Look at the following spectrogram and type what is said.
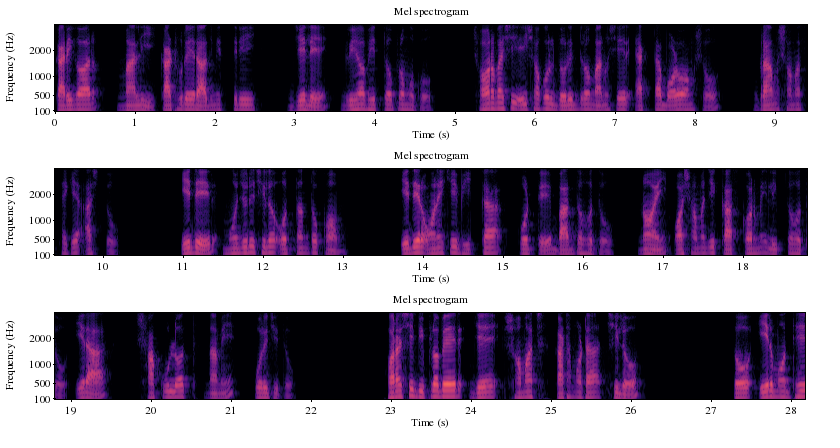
কারিগর, মালি, কাঠুরে রাজমিস্ত্রি, জেলে, গৃহভিত্ত প্রমুখ। শহরবাসী এই সকল দরিদ্র মানুষের একটা বড় অংশ গ্রাম সমাজ থেকে আসত। এদের মজুরি ছিল অত্যন্ত কম। এদের অনেকে ভিক্ষা করতে বাধ্য হতো, নয় অসামাজিক কাজকর্মে লিপ্ত হতো। এরা সাকুলত নামে পরিচিত। ফরাসি বিপ্লবের যে সমাজ কাঠামোটা ছিল, তো এর মধ্যে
